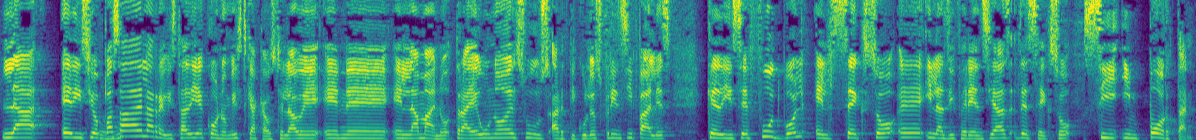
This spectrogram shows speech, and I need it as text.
La edición pasada de la revista The Economist, que acá usted la ve en, eh, en la mano, trae uno de sus artículos principales que dice fútbol, el sexo eh, y las diferencias de sexo sí importan.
